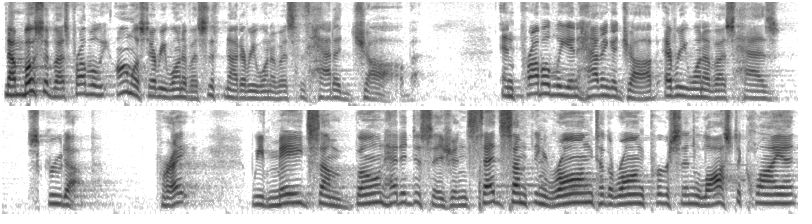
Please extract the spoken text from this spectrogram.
Now, most of us, probably almost every one of us, if not every one of us, has had a job. And probably in having a job, every one of us has screwed up right? We've made some boneheaded decision, said something wrong to the wrong person, lost a client,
